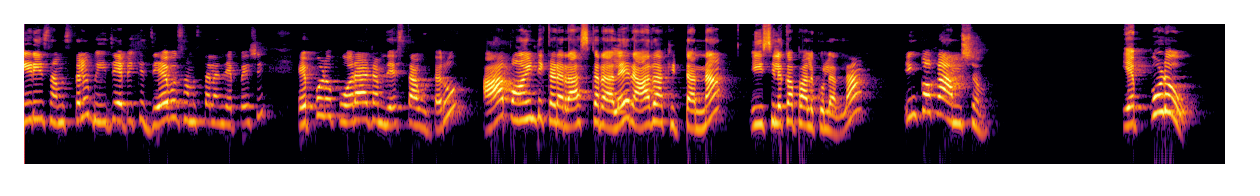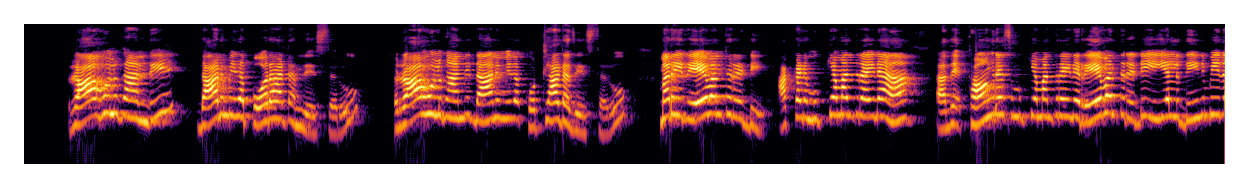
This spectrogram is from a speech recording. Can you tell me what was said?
ఈడీ సంస్థలు బీజేపీకి జేబు సంస్థలు అని చెప్పేసి ఎప్పుడు పోరాటం చేస్తూ ఉంటారు. ఆ పాయింట్ ఇక్కడ రాసుకరాలే రాధా కిట్టన్న ఈ శిలక పలుకులల్లా. ఇంకొక అంశం. ఎప్పుడు రాహుల్ గాంధీ దాని మీద పోరాటం చేస్తారు రాహుల్ గాంధీ దాని మీద కొట్లాట చేస్తారు. మరి రేవంత్ రెడ్డి అక్కడ ముఖ్యమంత్రి అయిన అదే కాంగ్రెస్ ముఖ్యమంత్రి అయిన రేవంత్ రెడ్డి ఇవాళ దీని మీద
